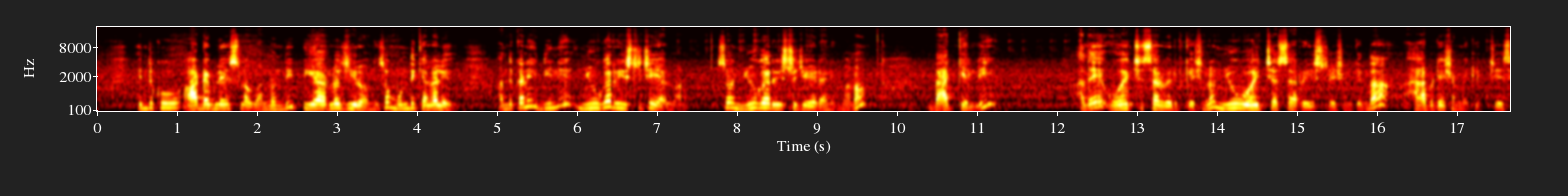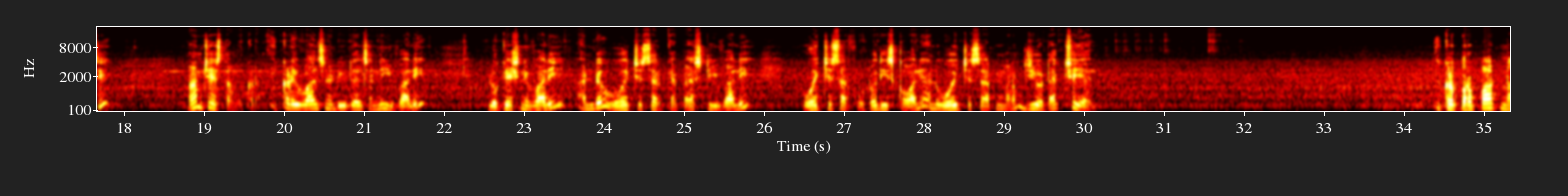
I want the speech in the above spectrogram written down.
ఎందుకు ఆర్డబ్ల్యూఎస్లో వన్ ఉంది పిఆర్లో జీరో ఉంది. సో ముందుకు వెళ్ళలేదు అందుకని దీన్ని న్యూగా రిజిస్టర్ చేయాలి మనం. సో న్యూగా రిజిస్టర్ చేయడానికి మనం బ్యాక్కి వెళ్ళి అదే ఓహెచ్ఎస్ఆర్ వెరిఫికేషన్లో న్యూ ఓహెచ్ఎస్ఆర్ రిజిస్ట్రేషన్ కింద హ్యాబిటేషన్ మీద క్లిక్ చేసి మనం చేస్తాము ఇక్కడ. ఇక్కడ ఇవ్వాల్సిన డీటెయిల్స్ అన్నీ ఇవ్వాలి. లొకేషన్ ఇవ్వాలి అండ్ ఓహెచ్ఎస్ఆర్ కెపాసిటీ ఇవ్వాలి. ఓహెచ్ఎస్ఆర్ ఫోటో తీసుకోవాలి అండ్ ఓహెచ్ఎస్ఆర్ని మనం జియో ట్యాగ్ చేయాలి. ఇక్కడ పొరపాటున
